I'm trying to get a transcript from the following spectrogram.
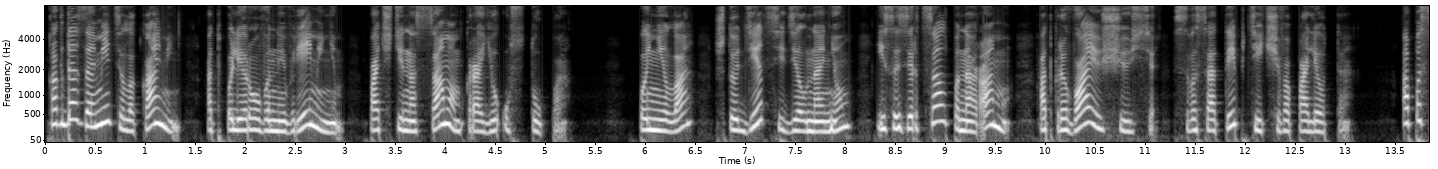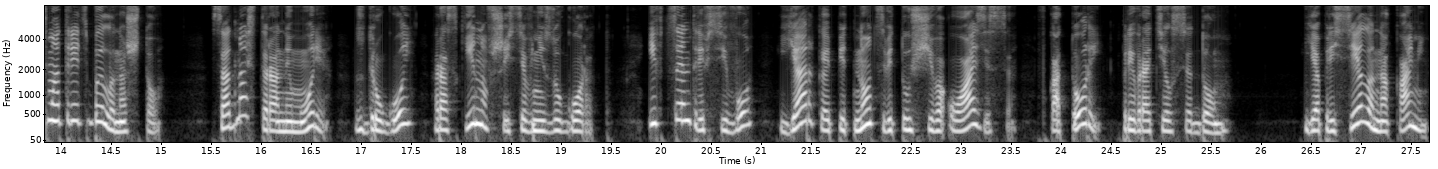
когда заметила камень, отполированный временем, почти на самом краю уступа. Поняла, что дед сидел на нем и созерцал панораму, открывающуюся с высоты птичьего полета. А посмотреть было на что. С одной стороны море, с другой – раскинувшийся внизу город. И в центре всего яркое пятно цветущего оазиса, в который превратился дом. Я присела на камень,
